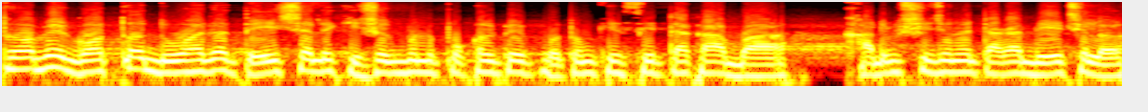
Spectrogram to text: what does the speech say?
তবে গত দু হাজার তেইশ সালে কৃষক বন্ধু প্রকল্পে প্রথম কিস্তির টাকা বা খারিফ সিজনের টাকা দিয়েছিল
